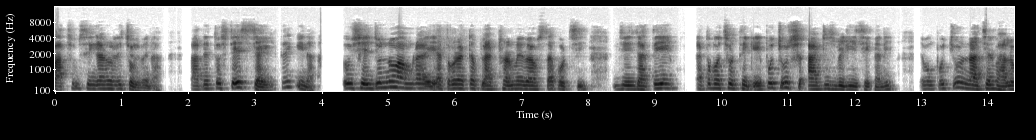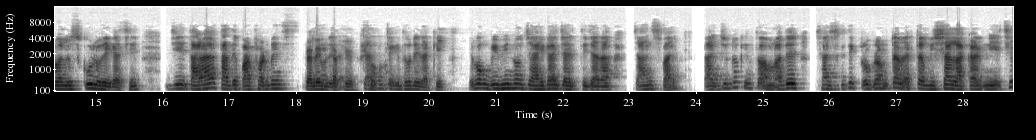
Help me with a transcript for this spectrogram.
বাথরুম সিঙ্গার হলে চলবে না। তাদের তো স্টেজ চাই, তাই কি না? তো সেই জন্য আমরা এত বড় একটা প্ল্যাটফর্মের ব্যবস্থা করছি যে যাতে এত বছর থেকে প্রচুর আর্টিস্ট বেরিয়েছে এখানে। এবং প্রচুর নাচের ভালো ভালো স্কুল হয়ে গেছে যে তারা তাদের পারফরমেন্স ট্যালেন্টটাকে ধরে রাখে এবং বিভিন্ন জায়গায় যাতে যারা চান্স পায় তার জন্য কিন্তু আমাদের সাংস্কৃতিক প্রোগ্রামটাও একটা বিশাল আকার নিয়েছে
